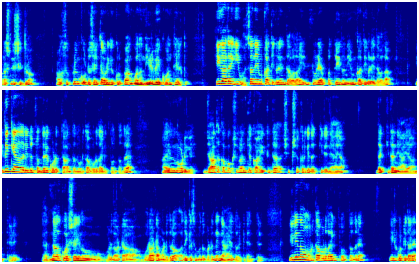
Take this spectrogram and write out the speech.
ಪ್ರಶ್ನಿಸಿದ್ರು. ಆವಾಗ ಸುಪ್ರೀಂ ಕೋರ್ಟ್ ಸಹಿತ ಅವರಿಗೆ ಕೃಪಾಂಕವನ್ನು ನೀಡಬೇಕು ಅಂತ ಹೇಳ್ತು. ಹೀಗಾದರೆ ಈ ಹೊಸ ನೇಮಕಾತಿಗಳಿದ್ದಾವಲ್ಲ ಎಂಟುನೂರ ಎಪ್ಪತ್ತೈದು ನೇಮಕಾತಿಗಳಿದ್ದಾವಲ್ಲ ಇದಕ್ಕೇನಾದರೂ ಇದು ತೊಂದರೆ ಕೊಡುತ್ತಾ ಅಂತ ನೋಡ್ತಾ ಬರೋದಾಗಿತ್ತು ಅಂತಂದರೆ ಇಲ್ಲಿ ನೋಡಿಲಿ ಜಾತಕ ಪಕ್ಷಗಳಂತೆ ಕಾಯುತ್ತಿದ್ದ ಶಿಕ್ಷಕರಿಗೆ ದಕ್ಕಿದೆ ನ್ಯಾಯ, ದಕ್ಕಿದ ನ್ಯಾಯ ಅಂತೇಳಿ. ಹದಿನಾಲ್ಕು ವರ್ಷ ಏನು ಹೊಡೆದಾಟ, ಹೋರಾಟ ಮಾಡಿದ್ರು ಅದಕ್ಕೆ ಸಂಬಂಧಪಟ್ಟಂತೆ ನ್ಯಾಯ ದೊರಕಿದೆ ಅಂತೇಳಿ. ಇಲ್ಲಿ ನಾವು ನೋಡ್ತಾ ಬರೋದಾಗಿತ್ತು ಅಂತಂದರೆ, ಇಲ್ಲಿ ಕೊಟ್ಟಿದ್ದಾರೆ,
